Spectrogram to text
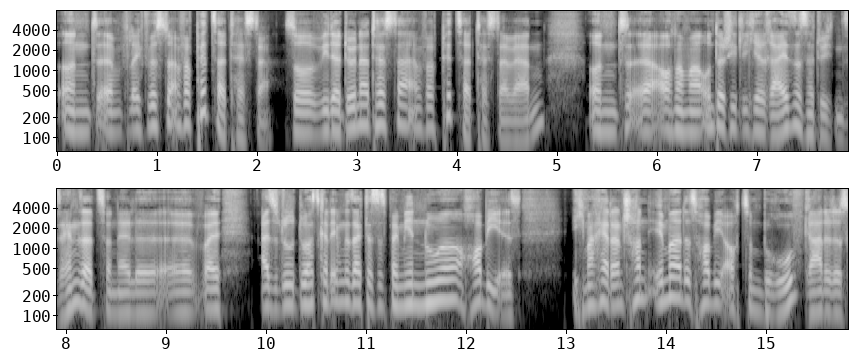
Und ähm, vielleicht wirst du einfach Pizzatester. So wie der Döner-Tester einfach Pizzatester werden. Und äh, auch nochmal unterschiedliche Reisen das ist natürlich ein sensationelle, äh, weil, also du, du hast gerade eben gesagt, dass es bei mir nur Hobby ist. Ich mache ja dann schon immer das Hobby auch zum Beruf. Gerade das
